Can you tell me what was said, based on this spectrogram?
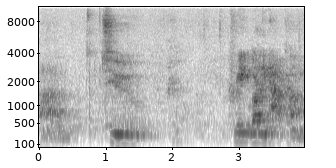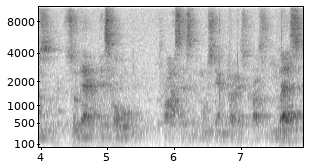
um, to create learning outcomes so that this whole process is more standardized across the U.S.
